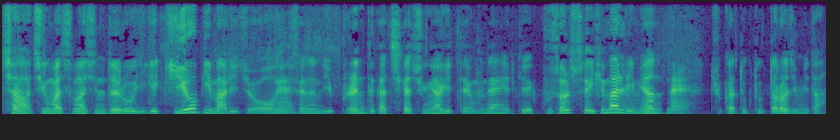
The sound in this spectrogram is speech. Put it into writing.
자, 지금 말씀하신 대로 이게 기업이 말이죠. 네. 요새는 이 브랜드 가치가 중요하기 때문에 이렇게 구설수에 휘말리면 네. 주가 뚝뚝 떨어집니다.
